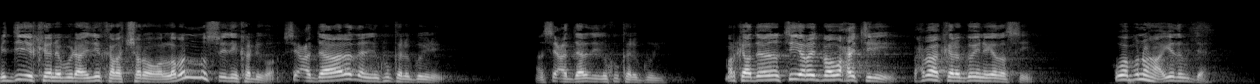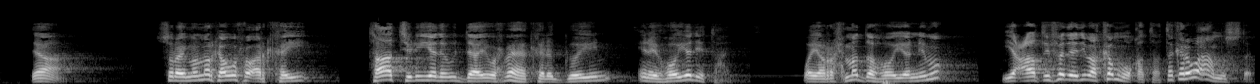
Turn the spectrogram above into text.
Middi ii keena buu yidhi aan idin kala jaro oo laba nus idinka dhigo. Si caddaaladan idinku kala goynayo aan si caddaalad idinku kala gooye marka dabeedna tii yarayd baa waxay tidhi waxba ha kala goyna yada sii huwa bnuha iyada u daa. Ya sulaymaan markaa wuxuu arkay taa tidhi yada u daayo waxba ha kala goyn inay hooyadii tahay. Waayo raxmadda hooyanimo iyo caatifadeedii baa ka muuqata. Ta kale waa aamustay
